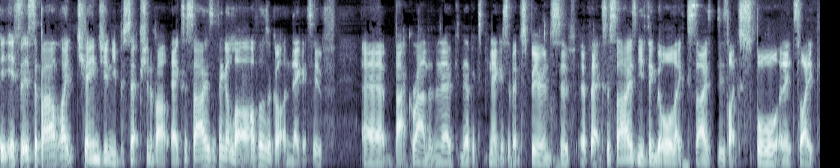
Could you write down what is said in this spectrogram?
it's it's about like changing your perception about exercise i think a lot of us have got a negative uh, background and a negative experience of, of, exercise, and you think that all exercise is like sport and it's like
